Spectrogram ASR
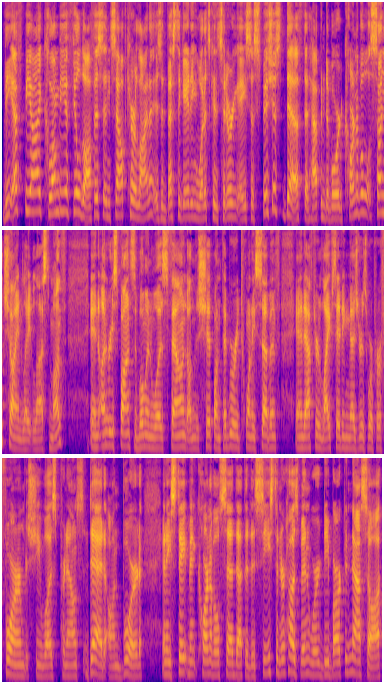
The FBI Columbia Field Office in South Carolina is investigating what it's considering a suspicious death that happened aboard Carnival Sunshine late last month. An unresponsive woman was found on the ship on February 27th, and after life saving measures were performed, she was pronounced dead on board. In a statement, Carnival said that the deceased and her husband were debarked in Nassau,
